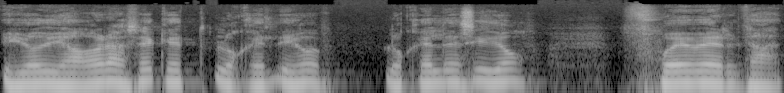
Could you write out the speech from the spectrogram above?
Y yo dije, ahora sé que lo que él dijo, lo que él decidió fue verdad.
